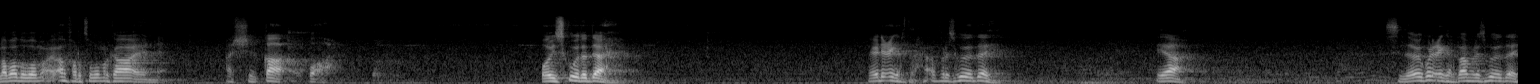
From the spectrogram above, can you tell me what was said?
labaduba afartuba markaa ashiqaa u ah. Oo isku wada daah may dhici karta? Afar isku wada daah ya sidee bay ku dhici karta? Afar isku wada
